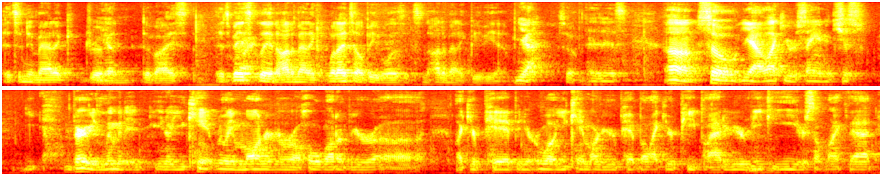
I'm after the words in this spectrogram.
it's a pneumatic driven Yep. device. It's basically an automatic. What I tell people is it's an automatic BVM. Yeah, So it is. Um, so yeah, like you were saying, it's just very limited. You know, you can't really monitor a whole lot of your uh, like your PIP and your well, you can monitor your PIP, but like your P plat or your VTE or something like that.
